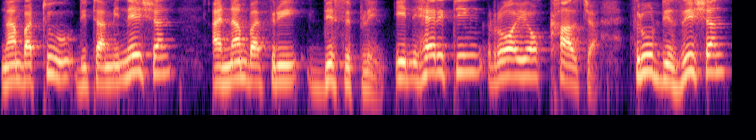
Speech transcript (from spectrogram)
Number two, determination. And number three, discipline. Inheriting royal culture through decision,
